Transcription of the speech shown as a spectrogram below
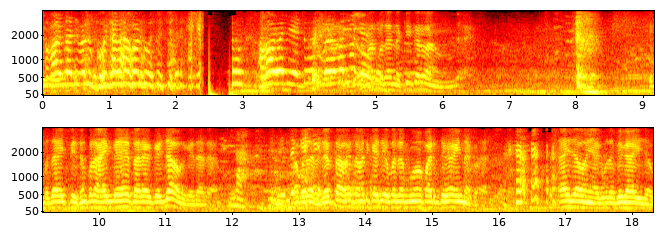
અમારે તો બધું ઘોટાળા વાળું બધું છે. અમારું હજી એટલું બરાબર ના બધા નક્કી કરવાનું. કે બધા એક સ્ટેશન પર આવીને બેસે તારે કઈ જાઓ કે દાદા? બધા રજડતા હોય તમારે કહી દે બધા બુઆ પાડી દે આવી નાખો આવી જાઓ અહીંયા બધા ભેગા આવી જાઓ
